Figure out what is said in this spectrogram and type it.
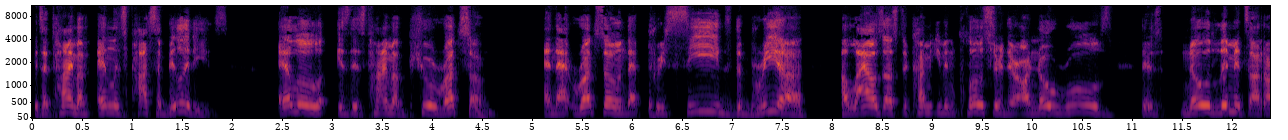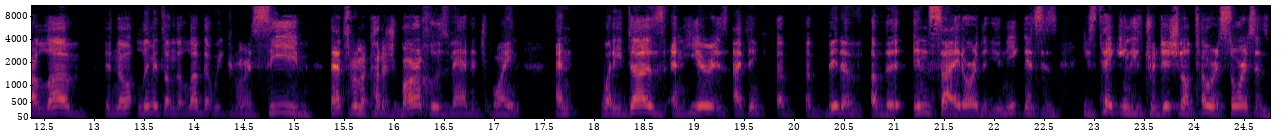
It's a time of endless possibilities. Elul is this time of pure rutzon. And that rutzon that precedes the Bria allows us to come even closer. There are no rules. There's no limits on our love. There's no limits on the love that we can receive. That's from a Kadosh Baruch Hu's vantage point. And what he does, and here is, I think, a, a, bit of, of the insight or the uniqueness is he's taking these traditional Torah sources,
